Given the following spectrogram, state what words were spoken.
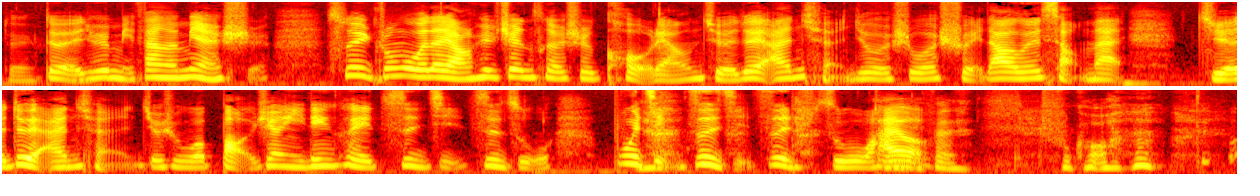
对，对，就是米饭跟面食。所以中国的粮食政策是口粮绝对安全，就是说水稻跟小麦绝对安全，就是我保证一定可以自给自足，不仅自给自足，我还有出口，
